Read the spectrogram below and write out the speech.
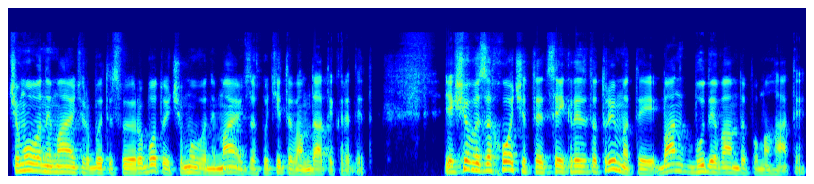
чому вони мають робити свою роботу і чому вони мають захотіти вам дати кредит. Якщо ви захочете цей кредит отримати, банк буде вам допомагати.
